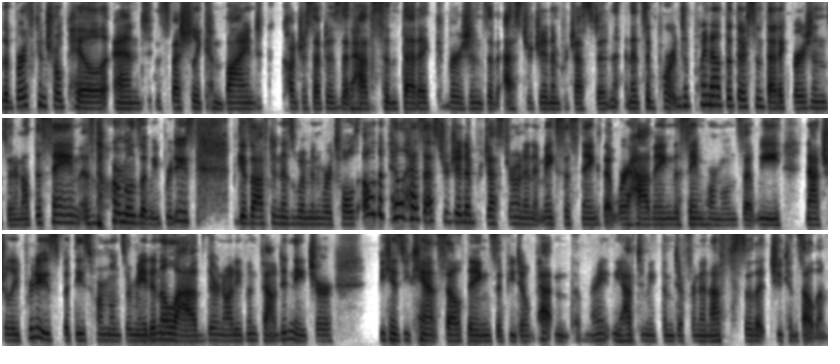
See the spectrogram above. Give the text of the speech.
the birth control pill and especially combined contraceptives that have synthetic versions of estrogen and progestin. And it's important to point out that they're synthetic versions. They're not the same as the hormones that we produce because often as women we're told, oh, the pill has estrogen and progesterone and it makes us think that we're having the same hormones that we naturally produce. But these hormones are made in a lab. They're not even found in nature because you can't sell things if you don't patent them, right? You have to make them different enough so that you can sell them.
